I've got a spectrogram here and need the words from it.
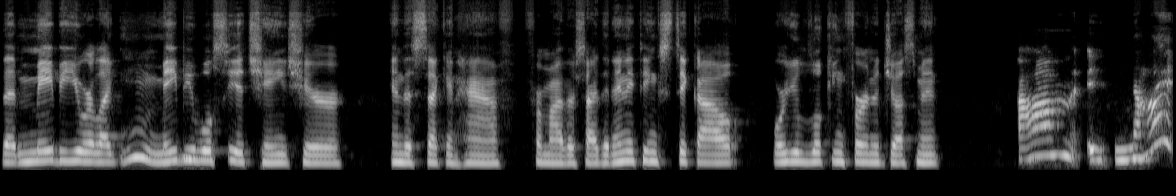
that maybe you were like, hmm, maybe we'll see a change here in the second half from either side. Did anything stick out? Were you looking for an adjustment? Um, not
